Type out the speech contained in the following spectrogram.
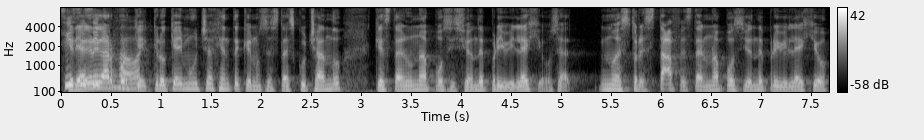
quería agregar porque creo que hay mucha gente que nos está escuchando que está en una posición de privilegio. O sea, nuestro staff está en una posición de privilegio,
